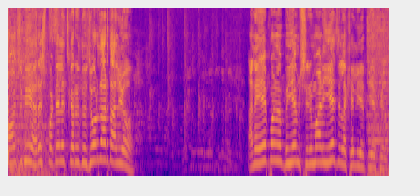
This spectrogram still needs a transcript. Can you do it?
લોન્ચ બી હરેશ પટેલે જ કર્યું હતું. જોરદાર તાલીઓ. અને એ પણ બીએમ શિરમાણીએ જ લખેલી હતી એ ફિલ્મ.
